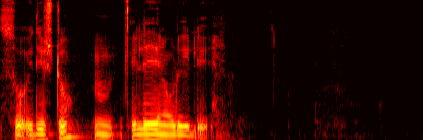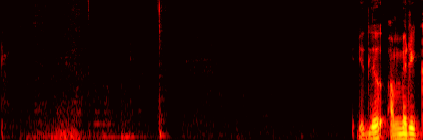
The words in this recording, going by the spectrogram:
ಸೊ ಇದಿಷ್ಟು. ಹ್ಞೂ ಇಲ್ಲಿ ನೋಡಿ ಇಲ್ಲಿ. ಇದು ಅಮೆರಿಕ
